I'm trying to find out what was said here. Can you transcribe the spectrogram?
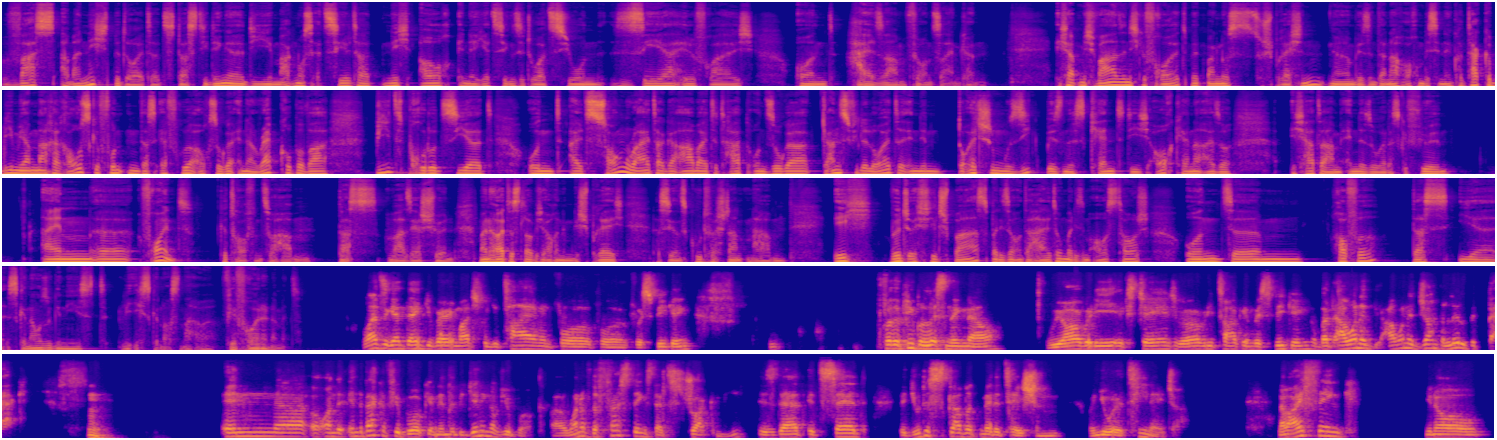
was aber nicht bedeutet, dass die Dinge, die Magnus erzählt hat, nicht auch in der jetzigen Situation sehr hilfreich und heilsam für uns sein können. Ich habe mich wahnsinnig gefreut, mit Magnus zu sprechen. Wir sind danach auch ein bisschen in Kontakt geblieben. Wir haben nachher herausgefunden, dass er früher auch sogar in einer Rap-Gruppe war, Beats produziert und als Songwriter gearbeitet hat und sogar ganz viele Leute in dem deutschen Musikbusiness kennt, die ich auch kenne. Also ich hatte am Ende sogar das Gefühl, einen äh, Freund getroffen zu haben. Das war sehr schön. Man hört es, glaube ich, auch in dem Gespräch, dass sie uns gut verstanden haben. Ich wünsche euch viel Spaß bei dieser Unterhaltung, bei diesem Austausch und ähm, hoffe, dass ihr es genauso genießt, wie ich es genossen habe. Viel Freude damit. Once again, thank you very much for your time and for, for, for speaking. For the people listening now, we already exchanged, we're already talking, we're speaking, but I want to I want to jump a little bit back Mm. In uh, on the in the back of your book and in the beginning of your book, uh, one of the first things that struck me is that it said that you discovered meditation when you were a teenager. Now, I think, you know,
